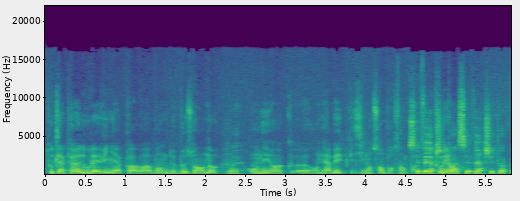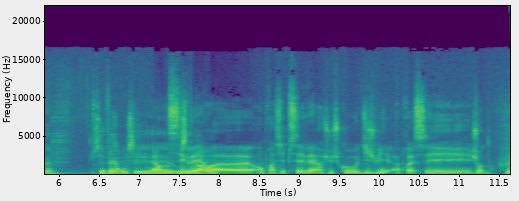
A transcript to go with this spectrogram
toute la période où la vigne n'a pas vraiment de besoin en eau, Ouais. on est euh, enherbé quasiment 100%. quoi. C'est vert chez toi, c'est vert chez toi quand même. C'est vert ou c'est Alors c'est vert, euh, en principe c'est vert jusqu'au 10 juillet. Après c'est jaune.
